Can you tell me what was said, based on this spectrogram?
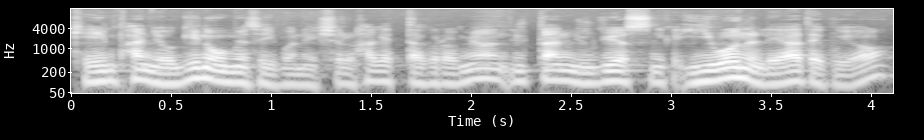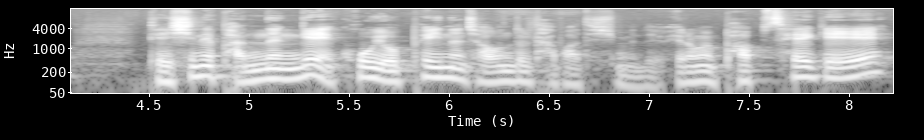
개인판 여기 놓으면서 이번 액션을 하겠다 그러면 일단 6위였으니까 2원을 내야 되고요. 대신에 받는 게 그 옆에 있는 자원들 다 받으시면 돼요. 이러면 밥 3개에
